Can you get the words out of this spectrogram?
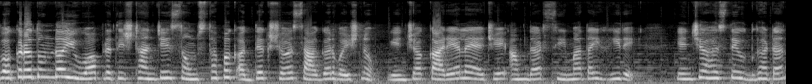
वक्रतुंड युवा प्रतिष्ठानचे संस्थापक अध्यक्ष सागर वैष्णव यांच्या कार्यालयाचे आमदार सीमाताई हिरे यांच्या हस्ते उद्घाटन.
